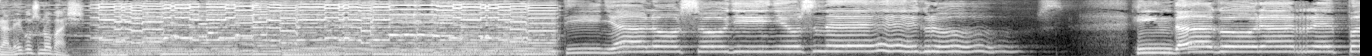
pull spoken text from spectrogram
Galegos no Baix. Tiña los olliños negros Inda agora reparei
